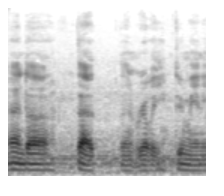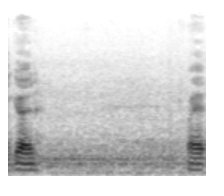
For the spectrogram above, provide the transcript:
and uh, that didn't really do me any good. But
